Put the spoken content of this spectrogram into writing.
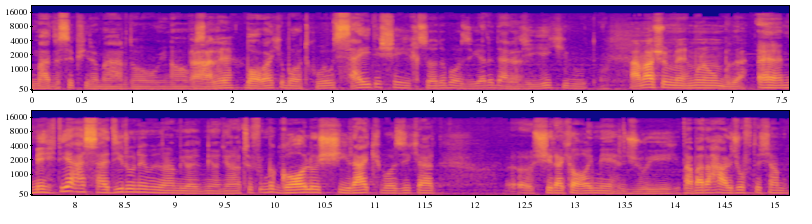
مدرسه پیرمردا و اینا بله. بابک بادکوبه و سعید شیخزاده بازیگر درجه یکی بود. همشون مهمونمون بودن. مهدی اسدی رو نمی‌دونم یاد میاد یا نه. تو فیلم گال و شیرک بازی کرد. شیرک آقای مهرجویی و بعد هر جفتش هم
